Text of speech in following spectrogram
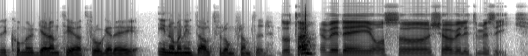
Vi kommer garanterat fråga dig inom en inte alltför lång framtid. Då tackar ja. vi dig och så kör vi lite musik.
